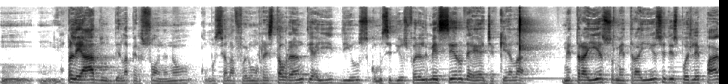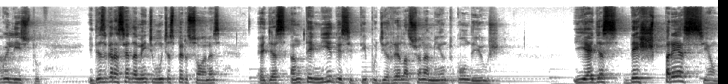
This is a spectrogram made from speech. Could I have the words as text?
um, um empleado da persona, não? Como se ela fosse um restaurante e aí Deus, como se Deus fosse o mesero de ella, que ela me traz isso, me traz isso e depois lhe pago e listo. E desgraciadamente muitas pessoas elas han tenido esse tipo de relacionamento com Deus e elas despreciam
